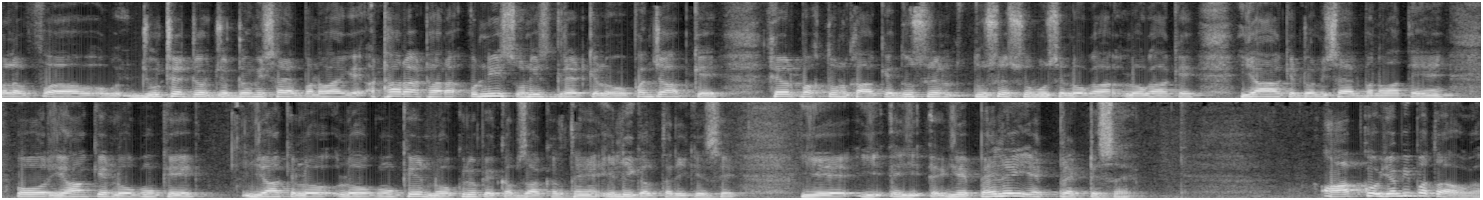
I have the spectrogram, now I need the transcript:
मतलब झूठे जो जो डोमिसाइल बनवाए गए अठारह अठारह उन्नीस उन्नीस ग्रेड के लोग पंजाब के खैर पख्तूनखा के दूसरे दूसरे सूबों से लोग आ, लोग आके यहाँ के डोमिसाइल बनवाते हैं और यहाँ के लोगों के यहाँ के लो, लोगों के नौकरियों पे कब्ज़ा करते हैं इलीगल तरीके से ये ये, ये पहले ही एक प्रैक्टिस है। आपको यह भी पता होगा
